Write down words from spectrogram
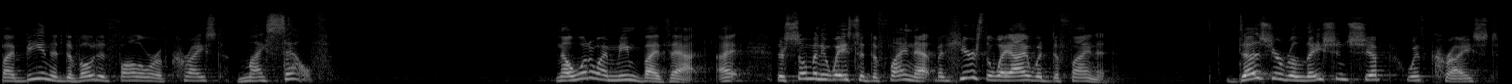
by being a devoted follower of Christ myself. Now, what do I mean by that? I, there's so many ways to define that, but here's the way I would define it Does your relationship with Christ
